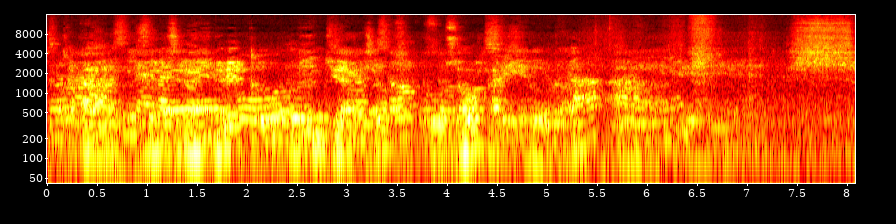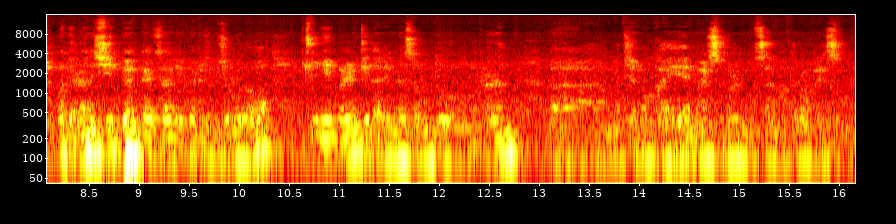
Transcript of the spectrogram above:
저가 이스라엘을 그 모든 죄악에서 구속하리로다. 아멘. 오늘은 시편 140편을 중심으로 주님을 기다리는 성도라는 어, 제목가의 말씀을 묵상하도록 하겠습니다.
